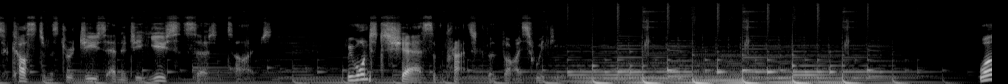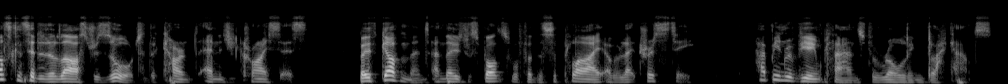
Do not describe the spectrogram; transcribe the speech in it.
to customers to reduce energy use at certain times. We wanted to share some practical advice with you. Whilst considered a last resort to the current energy crisis, both government and those responsible for the supply of electricity have been reviewing plans for rolling blackouts.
